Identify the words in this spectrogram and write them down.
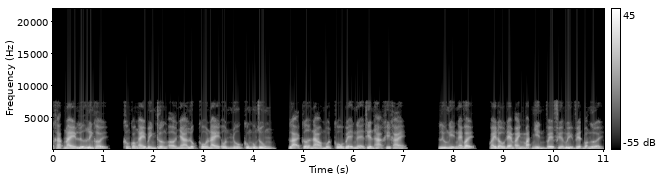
khác này Lữ Linh khởi, không có ngày bình thường ở nhà lúc cố này ôn nhu cùng ung dung, lại cỡ nào một cô bệ nghệ thiên hạ khí khái. Lưu Nghị nghe vậy, quay đầu đem ánh mắt nhìn về phía Ngụy Việt bọn người.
